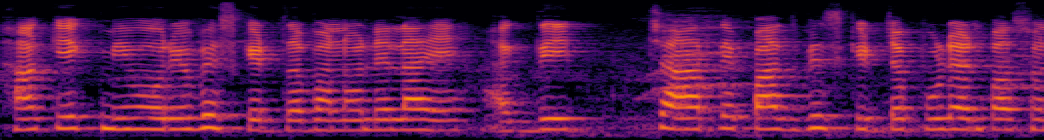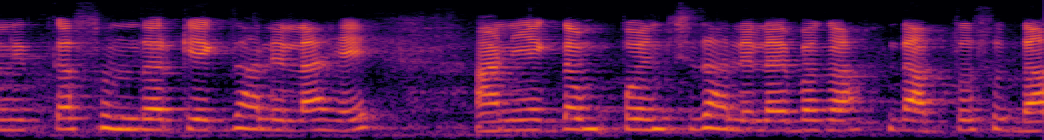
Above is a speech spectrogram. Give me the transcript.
हा केक मी ओरिओ बिस्किटचा बनवलेला आहे. अगदी चार ते पाच बिस्किटच्या पुड्यांपासून इतका सुंदर केक झालेला आहे. आणि एकदम पंच झालेला आहे बघा दाबतो सुद्धा.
